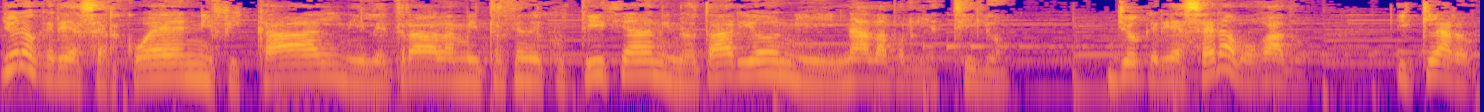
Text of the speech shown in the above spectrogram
Yo no quería ser juez, ni fiscal, ni letrado a la Administración de Justicia, ni notario, ni nada por el estilo. Yo quería ser abogado. Y claro,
